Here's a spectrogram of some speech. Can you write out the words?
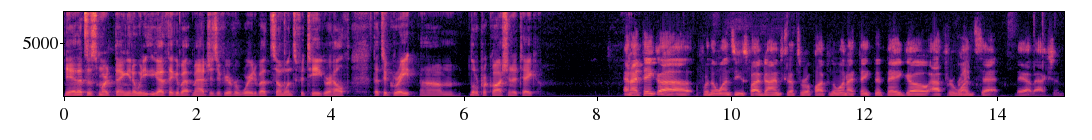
Yeah, that's a smart thing. You know, when you, you got to think about matches, if you're ever worried about someone's fatigue or health, that's a great um, little precaution to take. And I think uh, for the ones who use five dimes, because that's a real popular one, I think that they go after one set, they have action.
